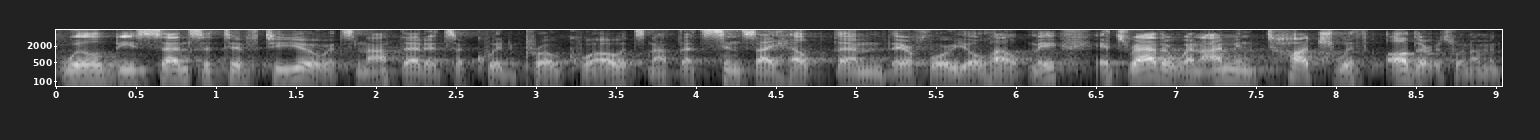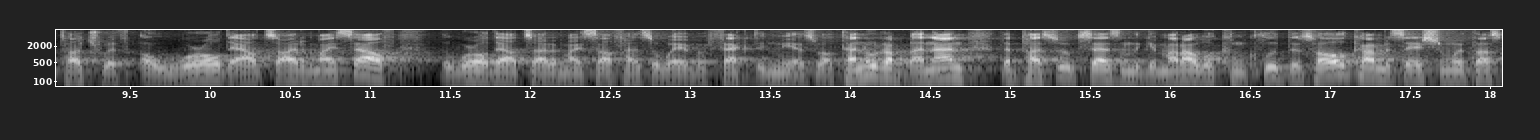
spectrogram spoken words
will be sensitive to you. It's not that it's a quid pro quo. It's not that since I helped them, therefore you'll help me. It's rather when I'm in touch with others, when I'm in touch with a world outside of myself, the world outside of myself has a way of affecting me as well. Tanu Rabbanan, the Pasuk says, and the Gemara will conclude this whole conversation with us,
